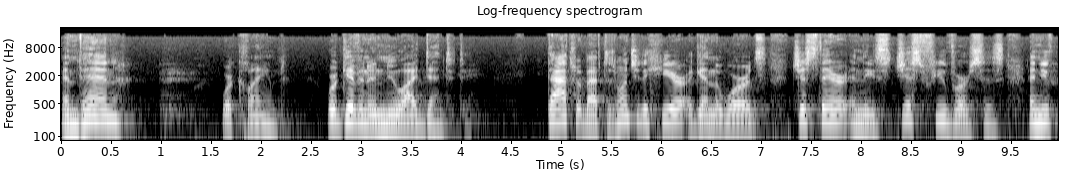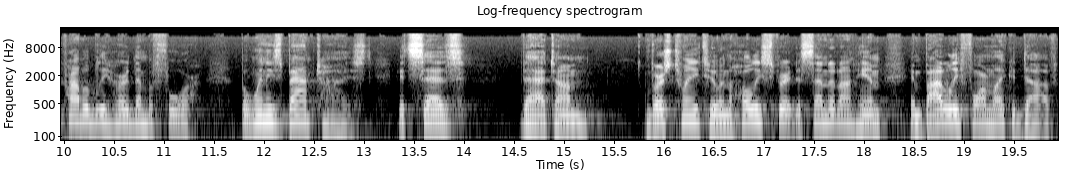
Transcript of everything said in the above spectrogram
And then we're claimed. We're given a new identity. That's what baptism. I want you to hear again the words just there in these just few verses, and you've probably heard them before. But when he's baptized, it says that, um, verse 22, and the Holy Spirit descended on him in bodily form like a dove,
